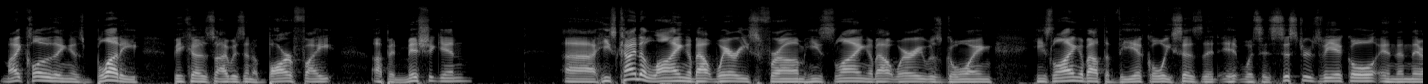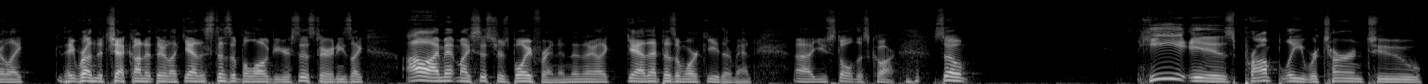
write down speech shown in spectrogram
my clothing is bloody because I was in a bar fight up in Michigan. Uh, he's kind of lying about where he's from. He's lying about where he was going. He's lying about the vehicle. He says that it was his sister's vehicle, and then they're like, they run the check on it. They're like, yeah, this doesn't belong to your sister. And he's like, oh, I met my sister's boyfriend. And then they're like, yeah, that doesn't work either, man. Uh, you stole this car. so he is promptly returned to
